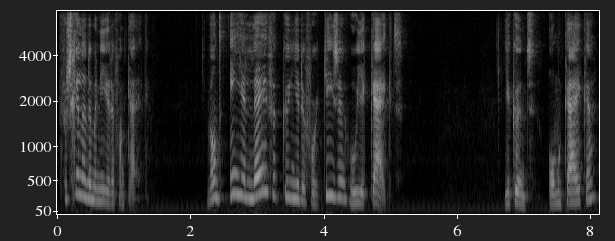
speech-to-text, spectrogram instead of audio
verschillende manieren van kijken. Want in je leven kun je ervoor kiezen hoe je kijkt. Je kunt omkijken,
